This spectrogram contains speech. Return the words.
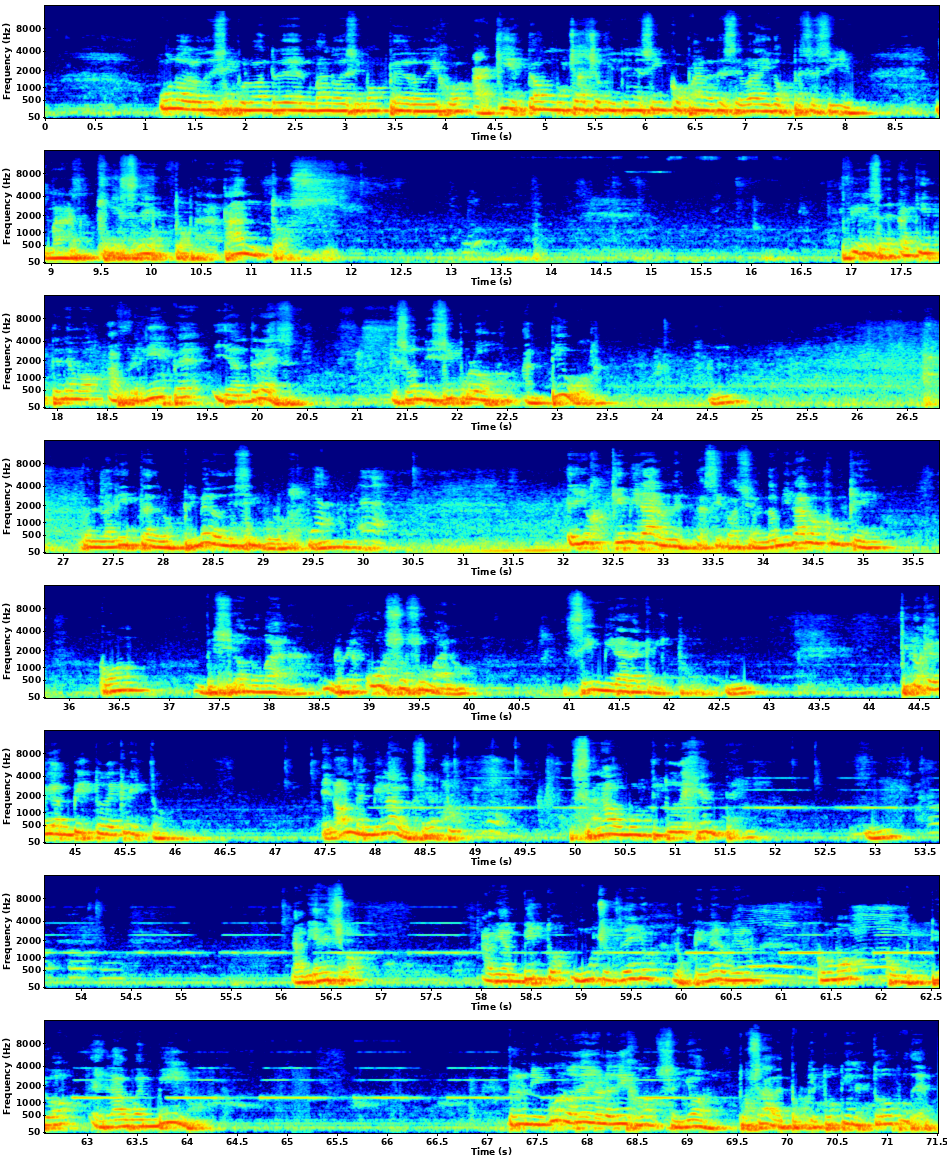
Uno de los discípulos, Andrés, hermano de Simón Pedro, dijo, aquí está un muchacho que tiene cinco panes de cebada y dos pececillos. Mas, ¿qué es esto para tantos? Fíjese, aquí tenemos a Felipe y a Andrés, que son discípulos antiguos. ¿Mm? Fue en la lista de los primeros discípulos. Ellos, ¿qué miraron esta situación? ¿La miraron con qué? Con visión humana, recursos humanos, sin mirar a Cristo. ¿Mm? ¿Qué es lo que habían visto de Cristo? Enormes milagros, ¿cierto? Sanado multitud de gente. Había hecho, habían visto muchos de ellos, los primeros vieron cómo convirtió el agua en vino. Pero ninguno de ellos le dijo, Señor, tú sabes, porque tú tienes todo poder.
